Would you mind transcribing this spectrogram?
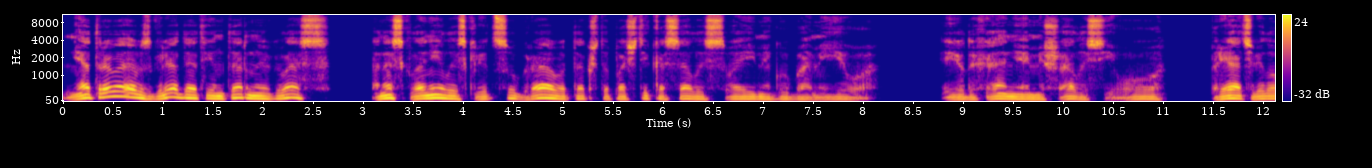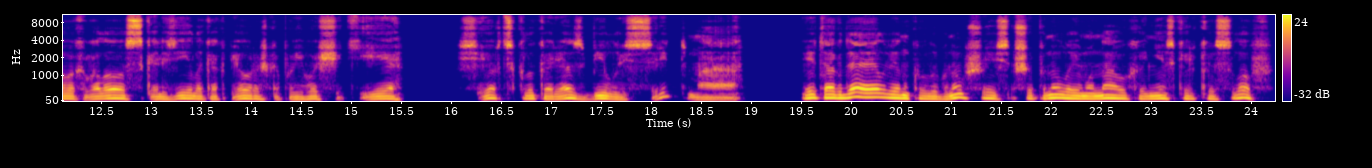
Не отрывая взгляда от янтарных глаз, она склонилась к лицу Грава так, что почти касалась своими губами его. Ее дыхание мешалось его, прядь лиловых волос скользила, как перышко по его щеке. Сердце клыкаря сбилось с ритма, и тогда Элвин, улыбнувшись, шепнула ему на ухо несколько слов,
